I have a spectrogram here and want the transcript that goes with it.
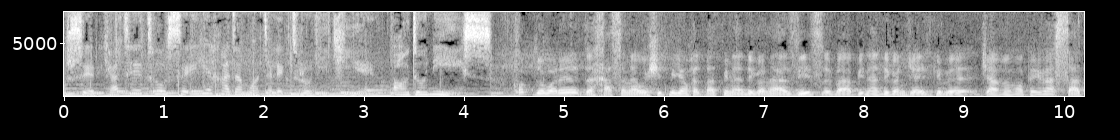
شرکت توسعه خدمات الکترونیکی آدونیس. خب دوباره خسته نباشید میگم خدمت بینندگان عزیز و بینندگان جدید که به جمع ما پیوستد.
